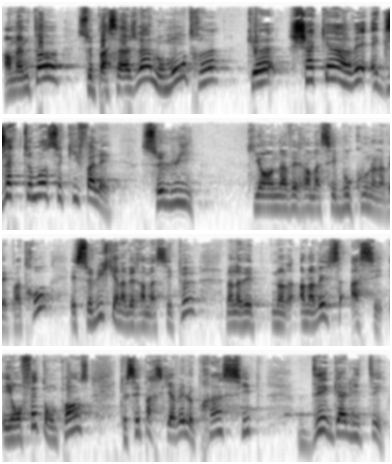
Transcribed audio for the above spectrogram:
En même temps, ce passage-là nous montre que chacun avait exactement ce qu'il fallait. Celui qui en avait ramassé beaucoup n'en avait pas trop, et celui qui en avait ramassé peu en avait, en avait assez. Et en fait, on pense que c'est parce qu'il y avait le principe d'égalité.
